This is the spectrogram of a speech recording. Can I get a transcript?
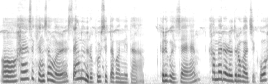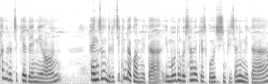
어, 하얀색 행성을 생눈으로 볼 수 있다고 합니다. 그리고 이제 카메라를 들어가지고 하늘을 찍게 되면 행성들이 찍힌다고 합니다. 이 모든 것이 하나님께서 보여주신 비전입니다.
